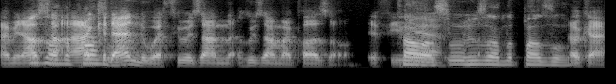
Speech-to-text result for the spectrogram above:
I mean, I'll Who's on t- the I could end with who's on who's on my puzzle if you. Tell Yeah. us who's on the puzzle. Okay.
